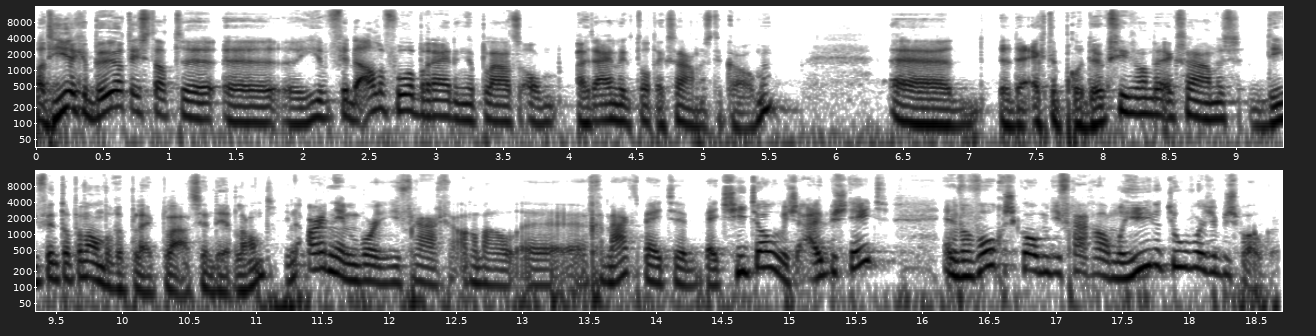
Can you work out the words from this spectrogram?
Wat hier gebeurt is dat uh, hier vinden alle voorbereidingen plaats om uiteindelijk tot examens te komen. Uh, de echte productie van de examens, die vindt op een andere plek plaats in dit land. In Arnhem worden die vragen allemaal uh, gemaakt bij het, bij het CITO, dus uitbesteed. En vervolgens komen die vragen allemaal hier naartoe, worden ze besproken.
